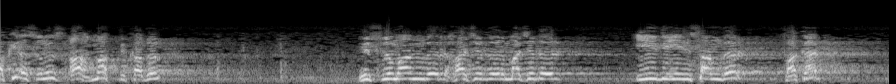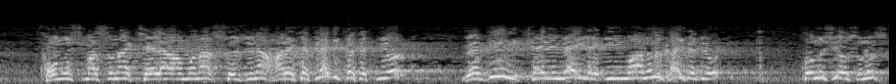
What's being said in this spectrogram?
Bakıyorsunuz ahmak bir kadın, Müslümandır, hacıdır, macıdır, iyi bir insandır. Fakat konuşmasına, kelamına, sözüne, hareketine dikkat etmiyor ve bir kelimeyle imanını kaybediyor. Konuşuyorsunuz,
